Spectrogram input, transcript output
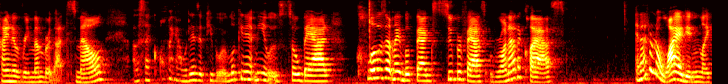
kind of remember that smell. I was like, oh my god, what is it? People are looking at me. It was so bad. Close up my book bag super fast, run out of class. And I don't know why I didn't like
